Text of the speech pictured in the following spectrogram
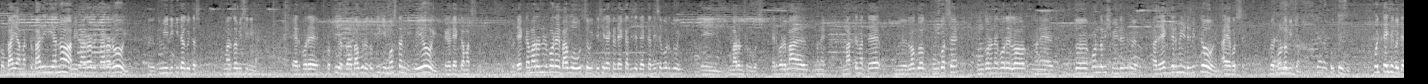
তো ভাই, আমার তো বাড়ি ইয়া ন, আমি পাড়ার পাড়ার ওই। তুমি ইডি কিটা কইতাছ? তোমার তো আমি চিনি না। এরপরে তো তুই বা- বাবুরে তো তুই কি মস্তান নি? কই, ওই এটা ডেক্কা মারছি। তো ডেক্কা মারনের পরে বাবু উঠছে উঠতেছি একটা ডেক্কা দিছে ডেক্কা দিছে পরে দুই, এই মারণ শুরু করছে। এরপরে মা মানে মারতে মারতে লগ লগ ফোন করছে। ফোন করানোর পরে ল মানে পনেরো বিশ মিনিটের আর এক দেড় মিনিটের ভিতরে ওই আয়া পড়ছে। পনেরো বিশ জন। যারা করতেছি? কইতে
